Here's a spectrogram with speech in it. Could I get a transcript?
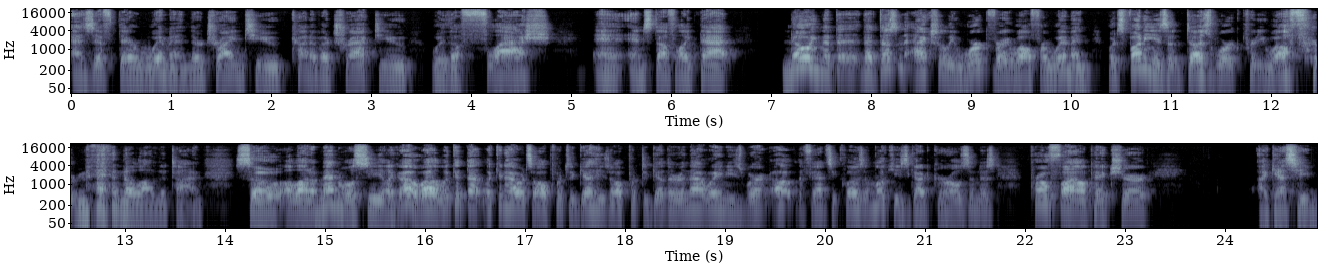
as if they're women. They're trying to kind of attract you with a flash and, and stuff like that. Knowing that th- that doesn't actually work very well for women. What's funny is it does work pretty well for men a lot of the time. So a lot of men will see like, oh well, look at that, look at how it's all put together. He's all put together in that way, and he's wearing oh the fancy clothes, and look, he's got girls in his profile picture. I guess he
